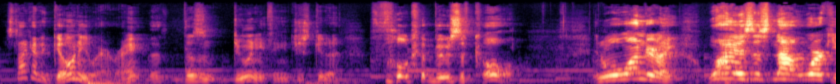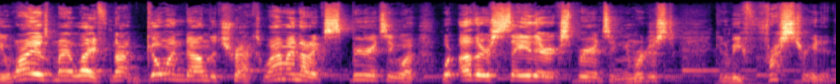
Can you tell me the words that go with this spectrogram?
it's not going to go anywhere, right? That doesn't do anything. You just get a full caboose of coal. And we'll wonder, like, why is this not working? Why is my life not going down the tracks? Why am I not experiencing what, what others say they're experiencing? And we're just going to be frustrated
